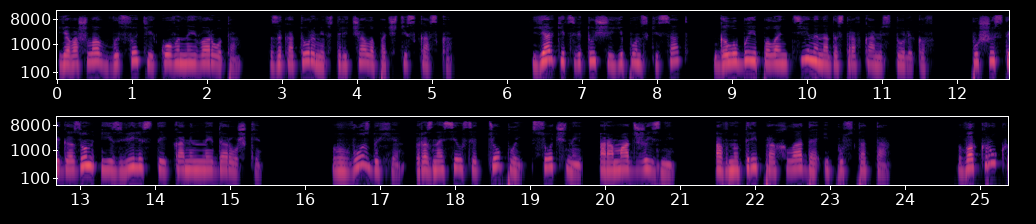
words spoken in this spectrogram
я вошла в высокие кованые ворота, за которыми встречала почти сказка. Яркий цветущий японский сад, голубые палантины над островками столиков, пушистый газон и извилистые каменные дорожки. В воздухе разносился теплый, сочный аромат жизни, а внутри прохлада и пустота. Вокруг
